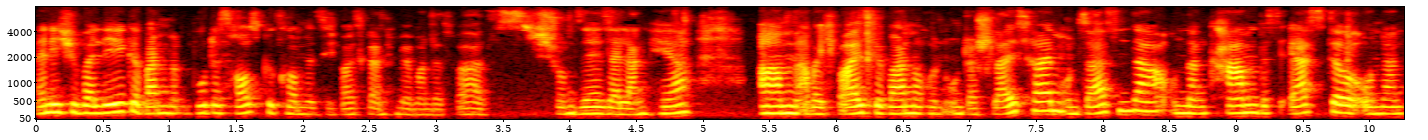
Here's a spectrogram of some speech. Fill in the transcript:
wenn ich überlege, wann, wo das rausgekommen ist, ich weiß gar nicht mehr, wann das war, es ist schon sehr, sehr lang her, ähm, aber ich weiß, wir waren noch in Unterschleißheim und saßen da und dann kam das erste und dann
